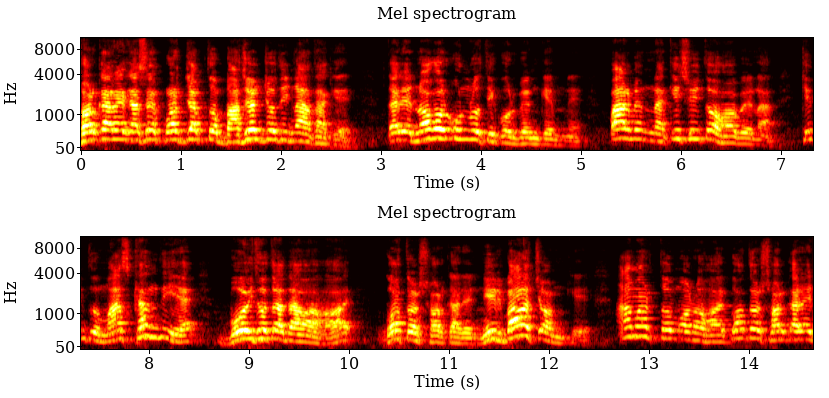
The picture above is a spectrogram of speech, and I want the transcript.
সরকারের কাছে পর্যাপ্ত বাজেট যদি না থাকে, তাহলে নগর উন্নতি করবেন কেমনে? পারবেন না, কিছুই তো হবে না। কিন্তু মাঝখান দিয়ে বৈধতা দেওয়া হয় গত সরকারের নির্বাচনকে। আমার তো মনে হয় গত সরকারের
